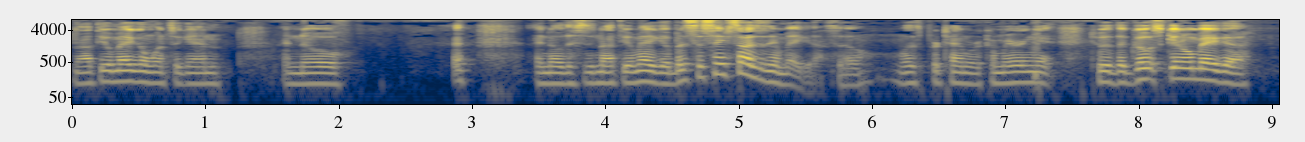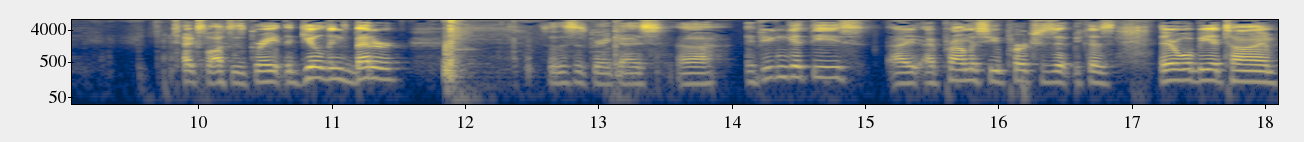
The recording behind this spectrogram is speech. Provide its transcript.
not the Omega once again. I know, I know this is not the Omega, but it's the same size as the Omega. So let's pretend we're comparing it to the Goatskin Omega. Text box is great. The gilding's better. So this is great, guys. Uh, if you can get these, I, I promise you purchase it because there will be a time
